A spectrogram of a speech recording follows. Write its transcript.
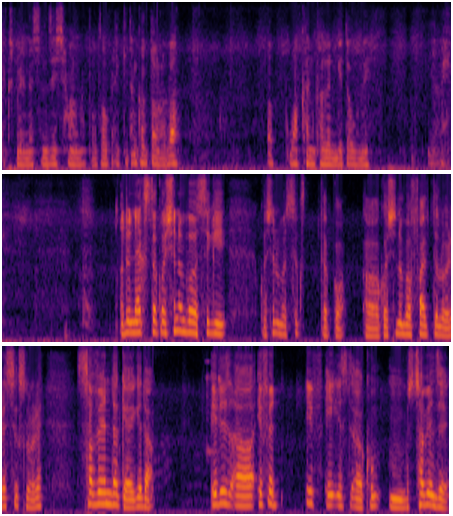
explanation ji sang na to to ka kitang khak to ra wa khan khalan ge to ni yare adu next the question number sigi question number 6 ta ko question number 5 to lore 6 lore 7 da ke ge da it is uh if a is the seven je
